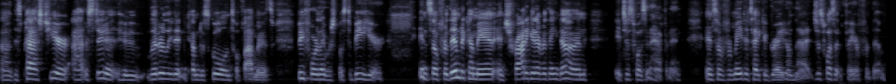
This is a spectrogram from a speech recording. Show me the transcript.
Uh, this past year, I had a student who literally didn't come to school until five minutes before they were supposed to be here. And so for them to come in and try to get everything done, it just wasn't happening. And so for me to take a grade on that, just wasn't fair for them.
